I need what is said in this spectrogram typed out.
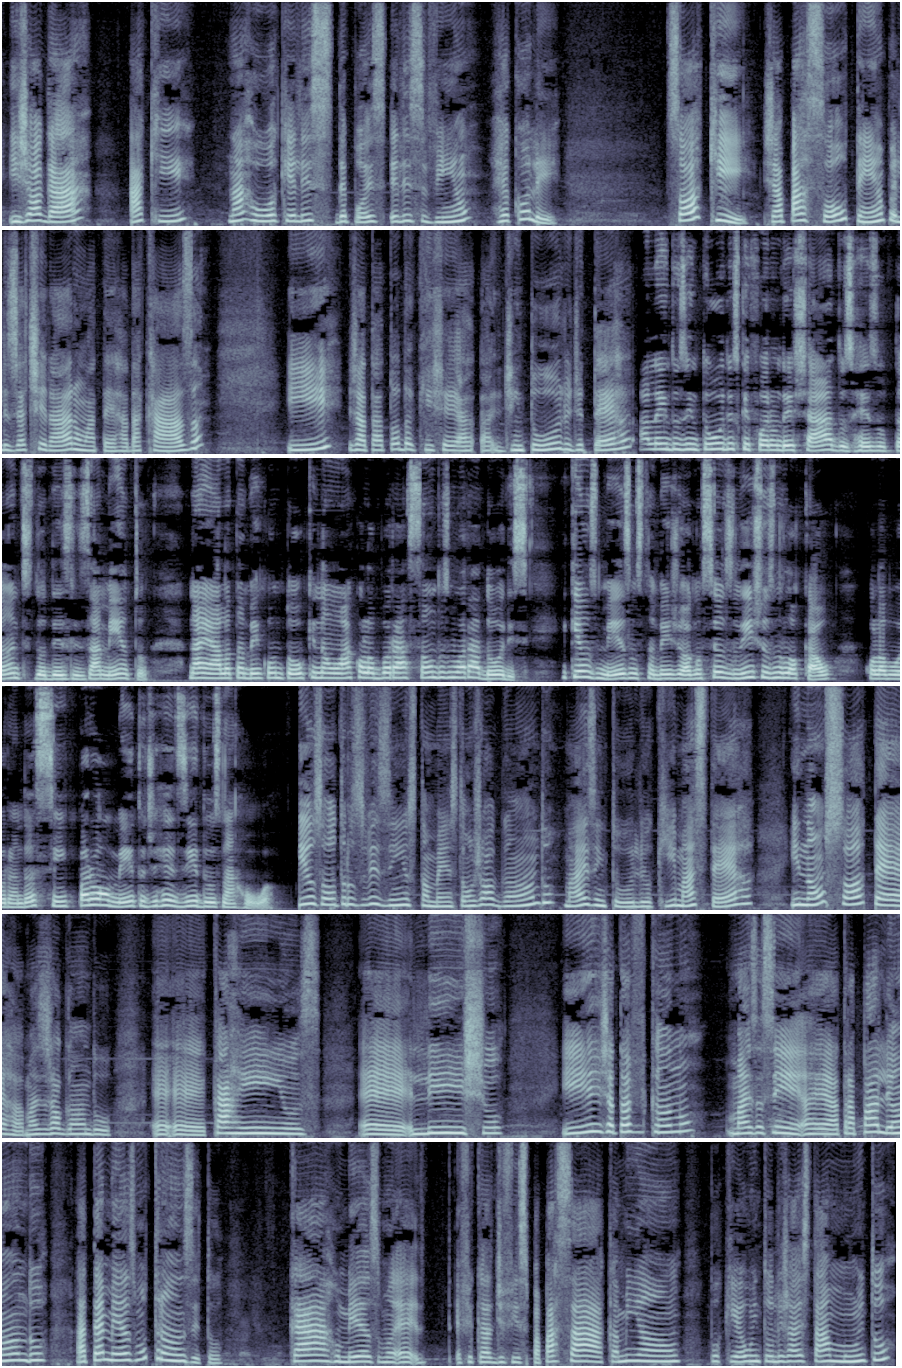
e jogar aqui na rua que eles depois eles vinham recolher. Só que já passou o tempo, eles já tiraram a terra da casa e já está toda aqui cheia de entulho, de terra. Além dos entulhos que foram deixados resultantes do deslizamento, Nayala também contou que não há colaboração dos moradores e que os mesmos também jogam seus lixos no local, colaborando assim para o aumento de resíduos na rua. E os outros vizinhos também estão jogando mais entulho aqui, mais terra, e não só terra, mas jogando é, é, carrinhos, é, lixo, e já está ficando mais assim, é, atrapalhando até mesmo o trânsito. Carro mesmo, é, fica difícil para passar, caminhão, porque o entulho já está muito,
